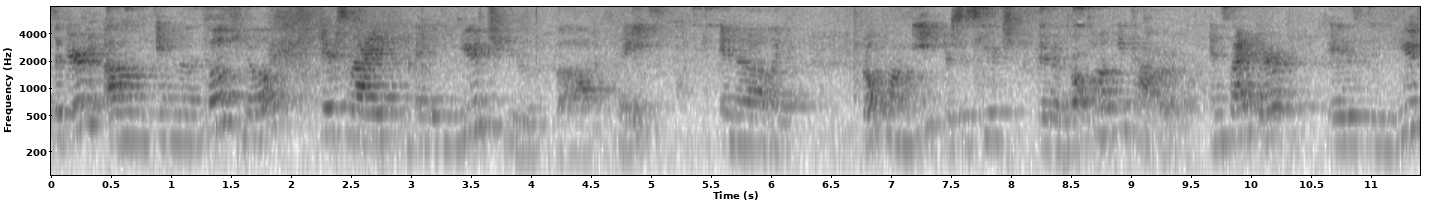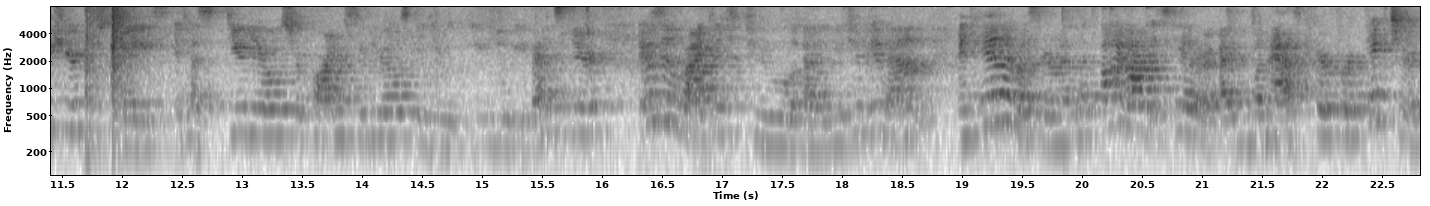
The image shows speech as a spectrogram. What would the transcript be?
So there, um, in uh, Tokyo, there's like a YouTube uh, place in uh, like Roppongi. There's this huge the Roppongi Tower. Inside there is the YouTube space. It has studios, recording studios. They do YouTube events there. I was invited to a YouTube event, and Taylor was there, and I was like, oh my god, it's Taylor. I'm gonna ask her for a picture.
